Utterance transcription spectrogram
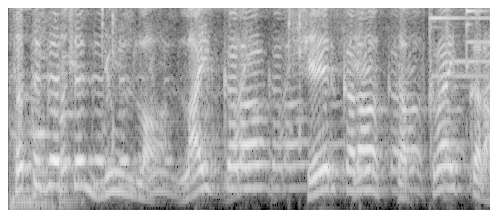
सत्यदर्शन न्यूजला लाईक करा शेअर करा सबस्क्राईब करा.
